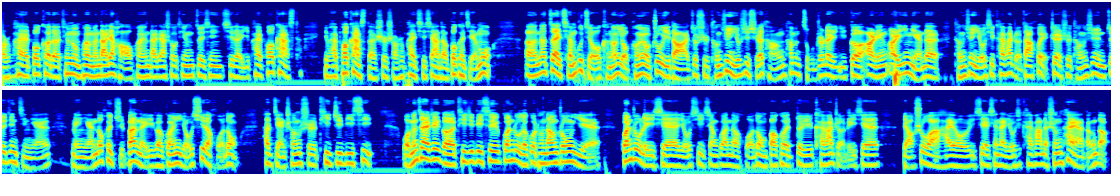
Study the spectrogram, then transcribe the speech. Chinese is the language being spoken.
少数派播客的听众朋友们，大家好，欢迎大家收听最新一期的一派 Podcast。一派 Podcast 是少数派旗下的播客节目。呃，那在前不久，可能有朋友注意到啊，就是腾讯游戏学堂他们组织了一个2021年的腾讯游戏开发者大会，这也是腾讯最近几年每年都会举办的一个关于游戏的活动，它简称是 TGDC。我们在这个 TGDC 关注的过程当中，也关注了一些游戏相关的活动，包括对于开发者的一些表述啊，还有一些现在游戏开发的生态啊等等。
